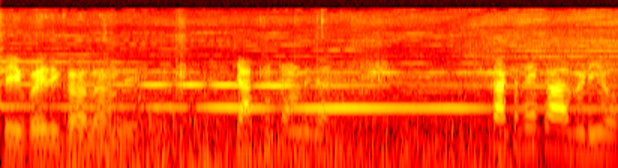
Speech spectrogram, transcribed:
ਸੀ ਭਾਈ ਦੀ ਕਾਲ ਆਂਦੀ ਚੱਕ ਸਟੈਂਡ ਕਰ। ਕੱਟ ਦੇ ਕਾ ਵੀਡੀਓ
